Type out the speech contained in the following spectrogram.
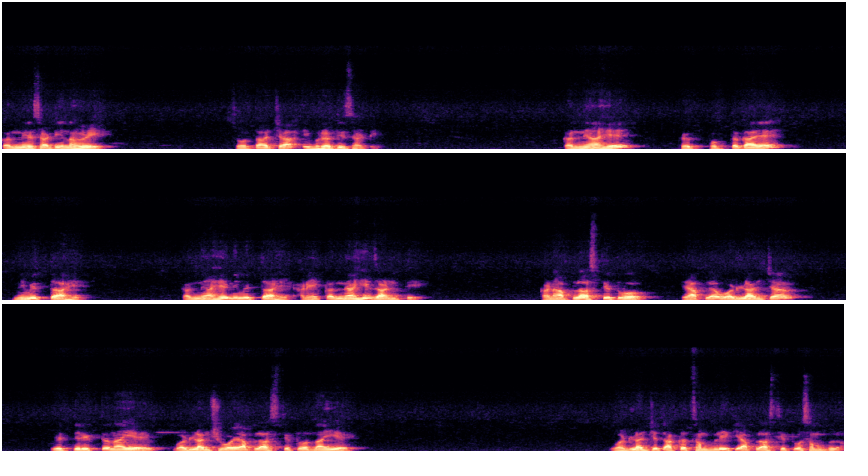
कन्येसाठी नव्हे. स्वतःच्या इभ्रतीसाठी. कन्या हे फक्त काय आहे? निमित्त आहे. कन्या हे निमित्त आहे आणि हे कन्याही जाणते. कारण आपलं अस्तित्व हे आपल्या वडिलांच्या व्यतिरिक्त नाही आहे वडिलांशिवाय आपलं अस्तित्व नाही आहे वडिलांची ताकद संपली की आपलं अस्तित्व संपलं.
